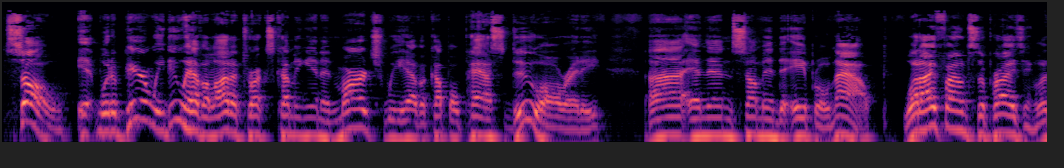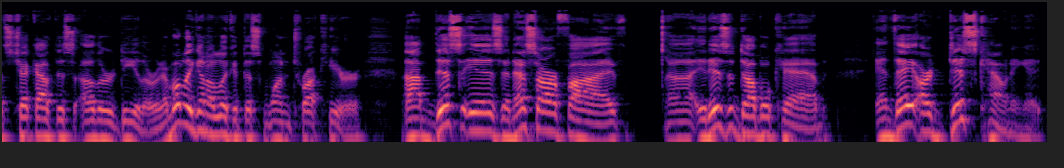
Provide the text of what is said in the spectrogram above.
So it would appear we do have a lot of trucks coming in in March. We have a couple past due already, uh, and then some into April. Now, what I found surprising, let's check out this other dealer. And I'm only going to look at this one truck here. Um, this is an SR5. Uh, it is a double cab and they are discounting it.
